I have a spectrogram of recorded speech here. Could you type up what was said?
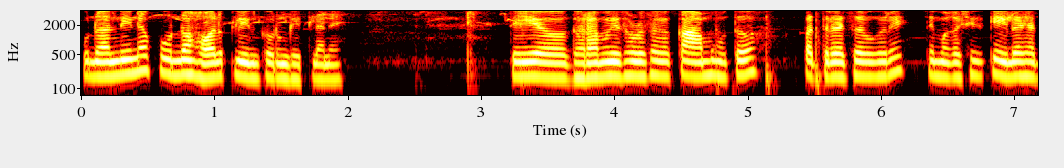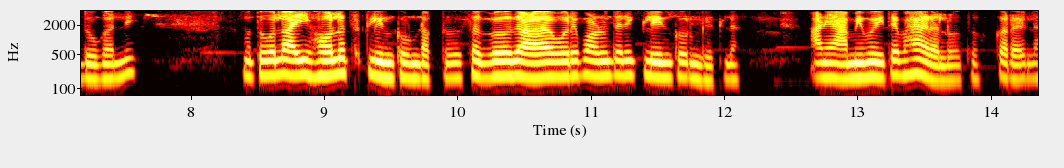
कुणालनी ना पूर्ण हॉल क्लीन करून घेतला नाही. ते घरामध्ये थोडंसं काम होतं पत्र्याचं वगैरे ते मग अशी केलं ह्या दोघांनी. मग तो बोला आई हॉलच क्लीन करून टाकतो. सगळं जाळा वगैरे पाडून त्यांनी क्लीन करून घेतलं. आणि आम्ही मग इथे बाहेर आलो होतो करायला.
